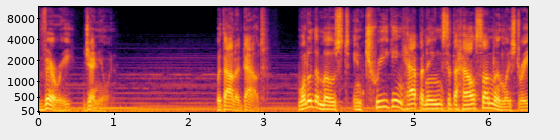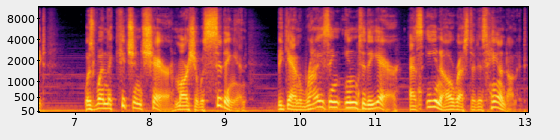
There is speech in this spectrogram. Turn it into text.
very genuine. Without a doubt, one of the most intriguing happenings at the house on Lindley Street was when the kitchen chair Marcia was sitting in began rising into the air as Eno rested his hand on it.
